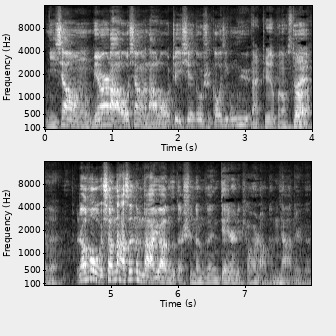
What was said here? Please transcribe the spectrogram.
你像民园大楼、香港大楼，这些都是高级公寓。那这就不能算了，对，然后像纳森那么大院子的，是能跟电影里朴社长他们家这个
